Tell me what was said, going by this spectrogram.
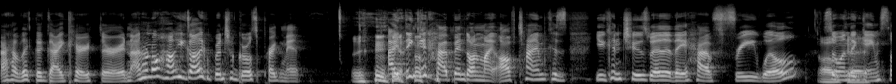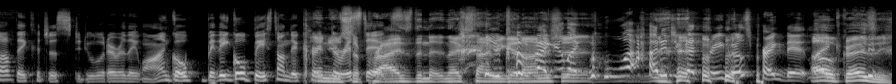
I have like a guy character, and I don't know how he got like a bunch of girls pregnant. I think it happened on my off time because you can choose whether they have free will. So in the Okay. game stuff, they could just do whatever they want. Go, but they go based on their and you're surprised the ne- next time you, you get on back, you're shit. like, what? How did you get three girls pregnant? oh, crazy!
